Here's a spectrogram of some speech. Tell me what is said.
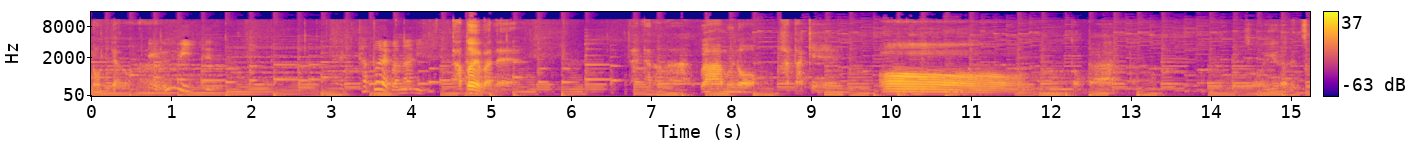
のみだろうえな海って例えば何？例えばねなんだろうな。ワームの畑。あー。とかそういうので使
